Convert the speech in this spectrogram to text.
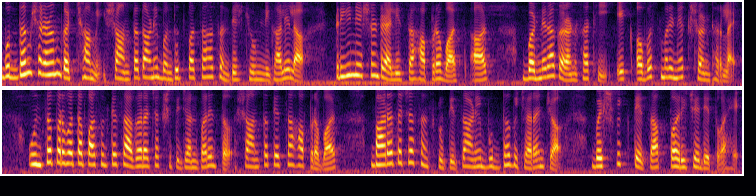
बुद्धम शरणम गच्छामी शांतता आणि बंधुत्वाचा हा संदेश घेऊन निघालेला ट्री नेशन रॅलीचा हा प्रवास आज बडनेराकरांसाठी एक अविस्मरणीय क्षण ठरलाय. उंच पर्वतापासून ते सागराच्या क्षितिजांपर्यंत शांततेचा हा प्रवास भारताच्या संस्कृतीचा आणि बुद्ध विचारांच्या वैश्विकतेचा परिचय देतो आहे.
